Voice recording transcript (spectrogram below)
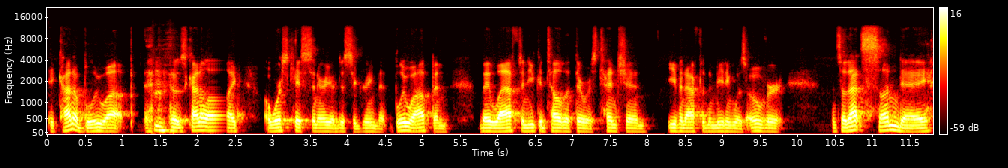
it kind of blew up. Hmm. it was kind of like a worst case scenario disagreement blew up, and they left, and you could tell that there was tension even after the meeting was over. And so that Sunday,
